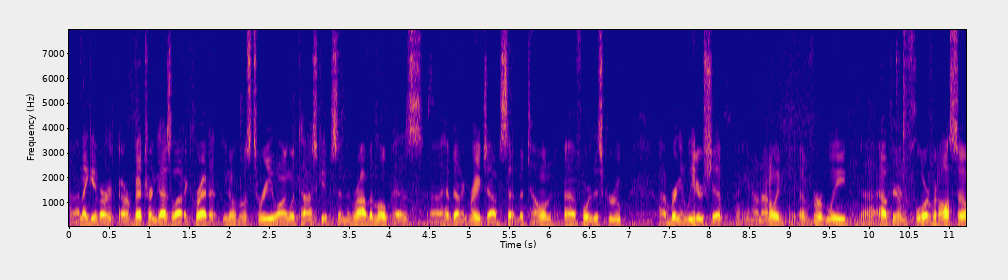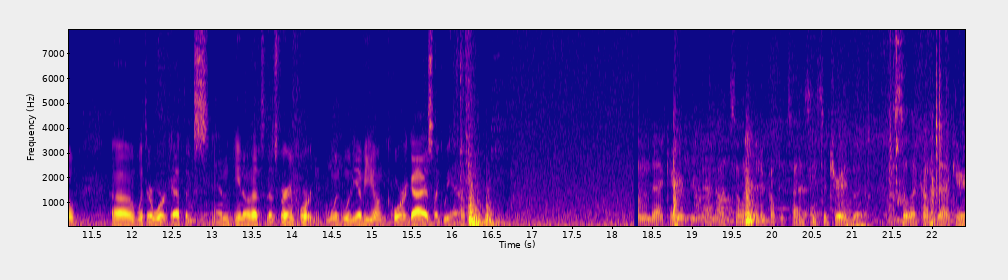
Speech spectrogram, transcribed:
Uh, and I give our, our veteran guys a lot of credit. You know, those three, along with Taj Gibson and Robin Lopez, uh, have done a great job setting the tone uh, for this group, uh, bringing leadership. You know, not only uh, verbally uh, out there on the floor, but also uh, with their work ethics. And you know, that's that's very important when, when you have a young core of guys like we have. Coming back here, I know it's only been a couple times since the trade, but still like coming back here.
